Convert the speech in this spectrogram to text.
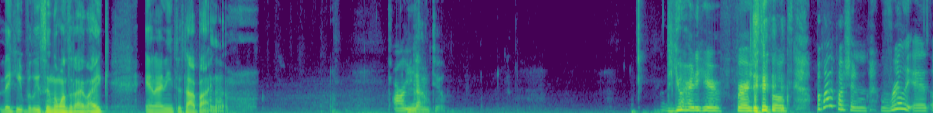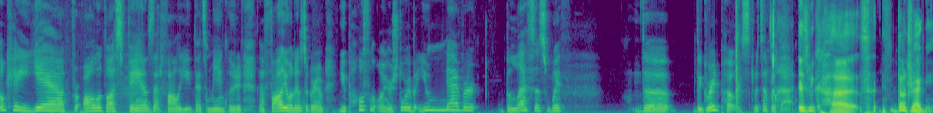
they keep releasing the ones that I like, and I need to stop buying them. Are you No. going to? You heard it here first, folks. But my question really is okay, yeah, for all of us fans that follow you, that's me included, that follow you on Instagram, you post them on your story, but you never bless us with the the grid post. What's up with that? It's because don't drag me,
